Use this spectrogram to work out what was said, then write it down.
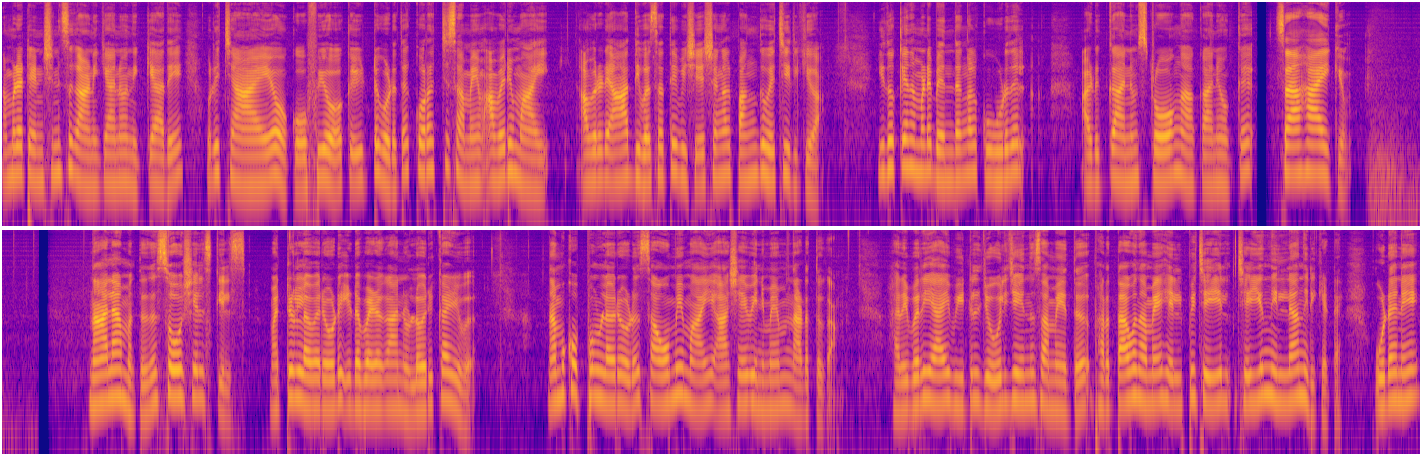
നമ്മുടെ ടെൻഷൻസ് കാണിക്കാനോ നിൽക്കാതെ ഒരു ചായയോ കോഫിയോ ഒക്കെ ഇട്ടുകൊടുത്ത് കുറച്ച് സമയം അവരുമായി അവരുടെ ആ ദിവസത്തെ വിശേഷങ്ങൾ പങ്കുവച്ചിരിക്കുക. ഇതൊക്കെ നമ്മുടെ ബന്ധങ്ങൾ കൂടുതൽ അടുക്കാനും സ്ട്രോങ് ആക്കാനും ഒക്കെ സഹായിക്കും. നാലാമത്തത് സോഷ്യൽ സ്കിൽസ് മറ്റുള്ളവരോട് ഇടപഴകാനുള്ള ഒരു കഴിവ്. നമുക്കൊപ്പമുള്ളവരോട് സൗമ്യമായി ആശയവിനിമയം നടത്തുക. ഹറിബറിയായി വീട്ടിൽ ജോലി ചെയ്യുന്ന സമയത്ത് ഭർത്താവ് നമ്മെ ഹെൽപ്പ് ചെയ്യ ചെയ്യുന്നില്ല എന്നിരിക്കട്ടെ ഉടനെ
